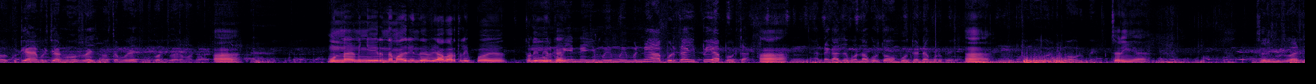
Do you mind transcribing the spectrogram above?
ஒரு குட்டியான பிடிச்சா நூறுரூவாய்க்கு நூற்றம்பது ரூபாய்க்கு குறைச்சி வர மாட்டோம். ஆ. முன்ன நீங்கள் இருந்த மாதிரி இந்த வியாபாரத்தில் இப்போ தொழில் இருக்கா? இன்னைக்கு முன்னே அப்படி தான் இப்போயும் அப்படி தான் அந்த காலத்தில் ஒன்றா கொடுத்தா ஒம்பது தண்டம் கொடுப்பேன். ஒம்பது கொடுப்பேன். சரிங்க. கொடுவாரு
